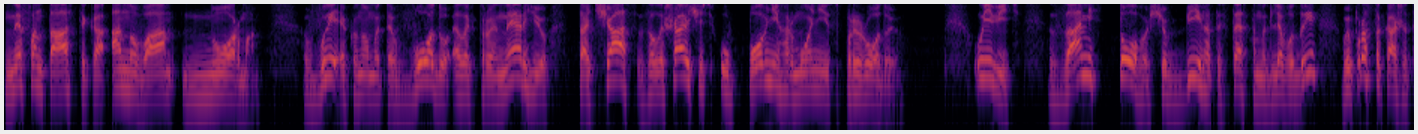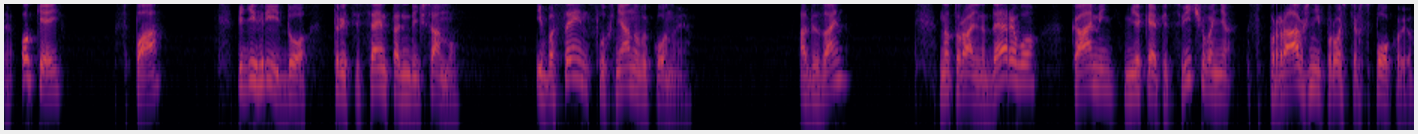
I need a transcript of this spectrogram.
не фантастика, а нова норма. Ви економите воду, електроенергію та час, залишаючись у повній гармонії з природою. Уявіть, замість того, щоб бігати з тестами для води, ви просто кажете Окей, спа, підігрій до 37 тандіксаму. І басейн слухняно виконує. А дизайн? Натуральне дерево, камінь, м'яке підсвічування, справжній простір спокою.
